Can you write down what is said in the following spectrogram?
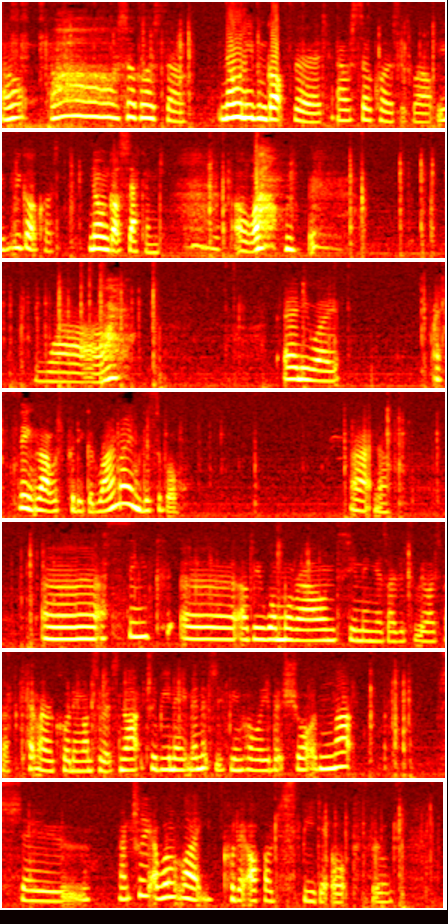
Oh, oh, so close though. No one even got third. I was so close as well. We, we got close. No one got second. Oh wow. wow. Anyway, I think that was pretty good. Why am I invisible? Alright, no. Uh, I think uh, I'll do one more round, assuming as I just realised I've kept my recording on, so it's not actually been 8 minutes, it's been probably a bit shorter than that. So, Actually, I won't like cut it off. I'll just speed it up through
